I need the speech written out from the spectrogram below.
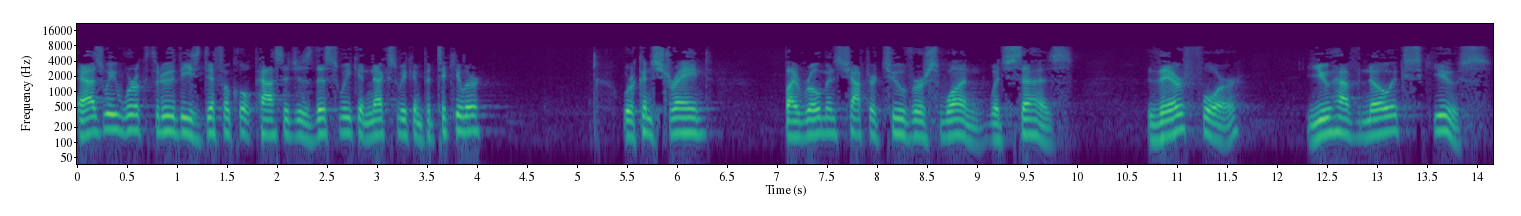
As we work through these difficult passages this week and next week in particular, we're constrained by Romans chapter 2, verse 1, which says, Therefore, you have no excuse,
